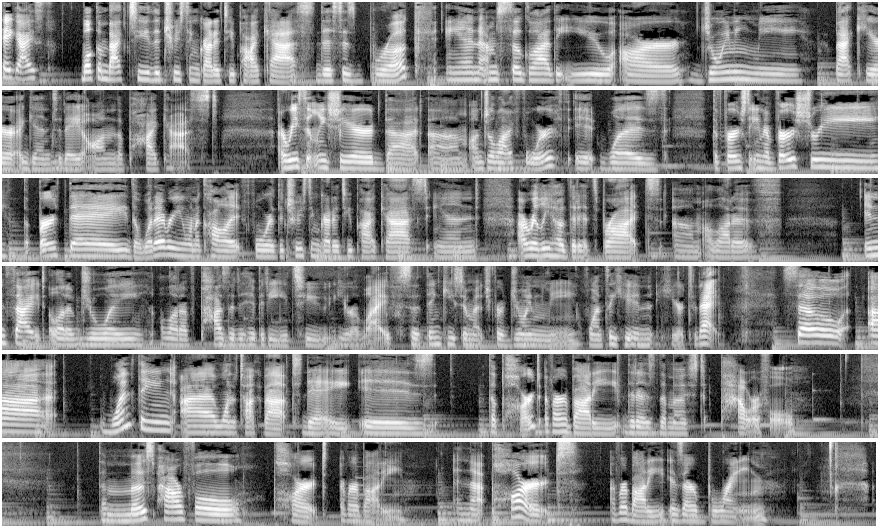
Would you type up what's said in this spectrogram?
Hey guys, welcome back to the Truth and Gratitude podcast. This is Brooke, and I'm so glad that you are joining me back here again today on the podcast. I recently shared that um, on July 4th, it was the first anniversary, the birthday, the whatever you want to call it for the Truth and Gratitude podcast. And I really hope that it's brought um, a lot of insight, a lot of joy, a lot of positivity to your life. So, thank you so much for joining me once again here today. So, uh, one thing I want to talk about today is the part of our body that is the most powerful. The most powerful part of our body. And that part of our body is our brain.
